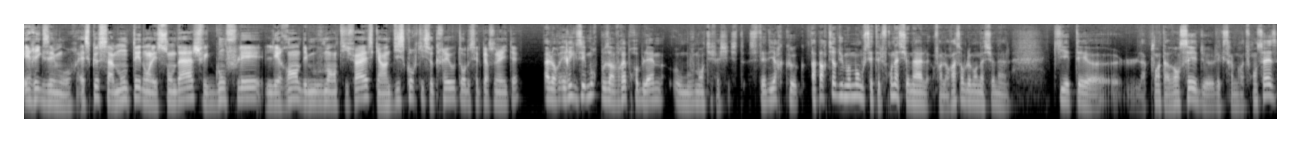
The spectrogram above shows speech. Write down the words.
Éric Zemmour. Est-ce que sa montée dans les sondages fait gonfler les rangs des mouvements antifa Est-ce qu'il y a un discours qui se crée autour de cette personnalité? Alors, Éric Zemmour pose un vrai problème au mouvement antifasciste. C'est-à-dire que, à partir du moment où c'était le Front National, enfin le Rassemblement National, qui était euh, la pointe avancée de l'extrême droite française,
